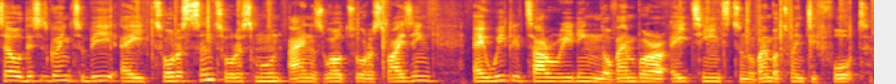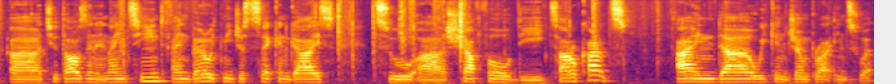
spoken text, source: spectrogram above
So this is going to be a Taurus Sun, Taurus Moon, and as well Taurus Rising. A weekly tarot reading November 18th to November 24th, uh, 2019. And bear with me just a second, guys, to uh, shuffle the tarot cards. And uh, we can jump right into it.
